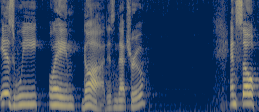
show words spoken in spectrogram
is we blame God. Isn't that true? And so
